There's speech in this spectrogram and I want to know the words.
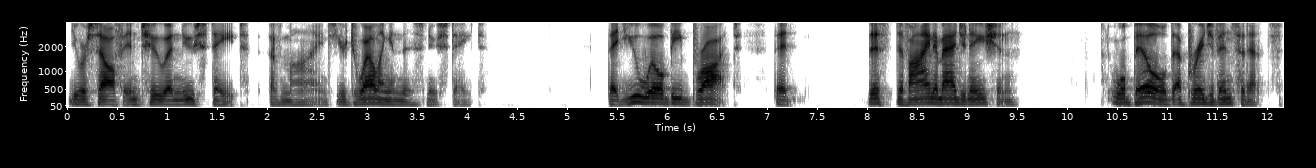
yourself into a new state of mind. You're dwelling in this new state. That you will be brought, that this divine imagination will build a bridge of incidents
